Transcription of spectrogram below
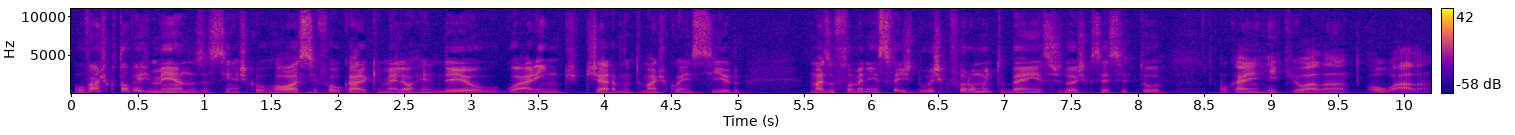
O Vasco talvez menos, assim. Acho que o Rossi foi o cara que melhor rendeu, o Guarim, que já era muito mais conhecido. Mas o Fluminense fez duas que foram muito bem, esses dois que você citou. O Caio Henrique e o Alan, ou o Alan.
